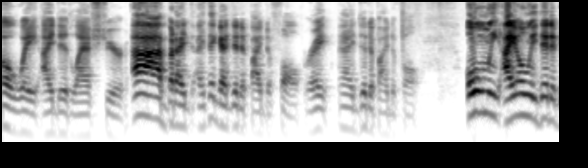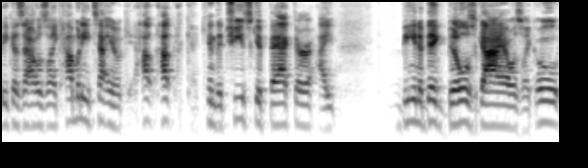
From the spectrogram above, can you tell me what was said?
Oh wait, I did last year. Ah, but I, I think I did it by default, right? I did it by default. Only I only did it because I was like, how many times? You know, how, how can the Chiefs get back there? I, being a big Bills guy, I was like, oh,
